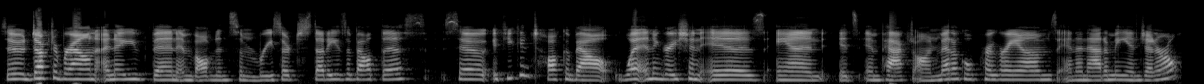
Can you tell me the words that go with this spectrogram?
So, Dr. Brown, I know you've been involved in some research studies about this. So, if you can talk about what integration is and its impact on medical programs and anatomy in general.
